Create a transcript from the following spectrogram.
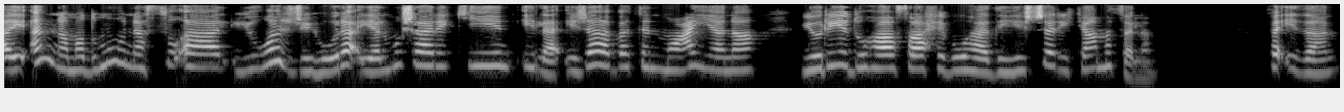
أي أن مضمون السؤال يوجه رأي المشاركين إلى إجابة معينة يريدها صاحب هذه الشركة مثلًا، فإذا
